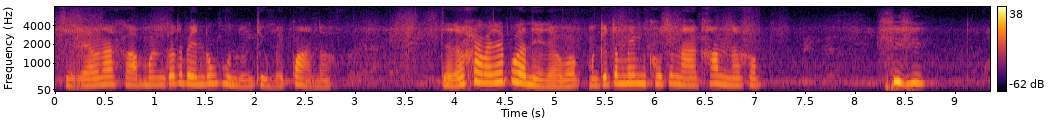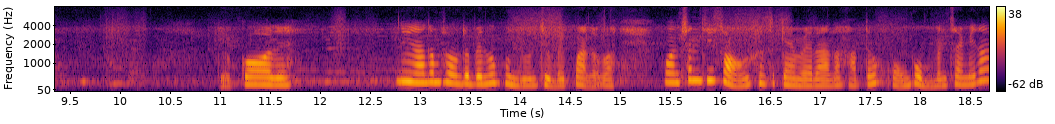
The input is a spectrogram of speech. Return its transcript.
เส ร็จแล้วนะครับ มันก็จะเป็นรูปหุ่นยนต์ถือไม้กวาดเนาะแต่ถ้าใครไม่ได้เปิดเนี่ยเดี๋ยวมันก็จะไม่มีโฆษณาขั้นนะครับ เดี๋ยวก็เลยนี่นะท่านผู้ชมจะเป็นรูปหุ่นยนต์ถือไม้กวาดแล้วก็ฟังก์ชันที่สองก็คือสแกนไวรัสนะครับ แต่ว่าของผมมันใช้ไม่ได้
